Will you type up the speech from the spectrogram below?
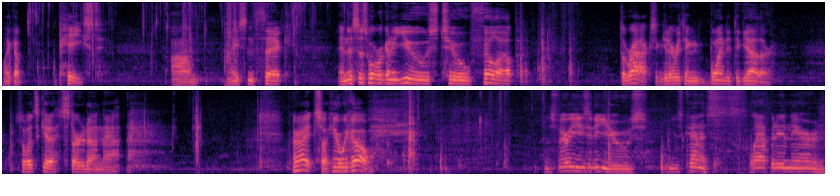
like a paste. Um, nice and thick. And this is what we're going to use to fill up the rocks and get everything blended together. So let's get started on that. Alright, so here we go. It's very easy to use. You just kind of slap it in there and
